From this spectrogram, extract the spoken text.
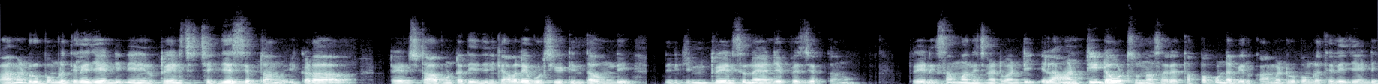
కామెంట్ రూపంలో తెలియజేయండి. నేను ట్రైన్స్ చెక్ చేసి చెప్తాను. ఇక్కడ ట్రైన్ స్టాప్ ఉంటుంది. దీనికి అవైలబుల్ సీట్ ఇంత ఉంది. దీనికి ఇన్ని ట్రైన్స్ ఉన్నాయని చెప్పేసి చెప్తాను. ట్రైన్కి సంబంధించినటువంటి ఎలాంటి డౌట్స్ ఉన్నా సరే తప్పకుండా మీరు కామెంట్ రూపంలో తెలియజేయండి.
